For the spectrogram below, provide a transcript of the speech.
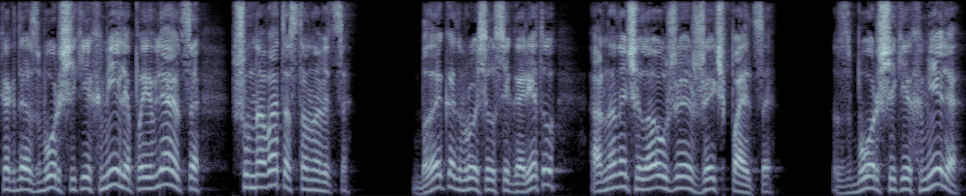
когда сборщики хмеля появляются, шумновато становится. Блэк отбросил сигарету, она начала уже сжечь пальцы. «Сборщики хмеля?»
